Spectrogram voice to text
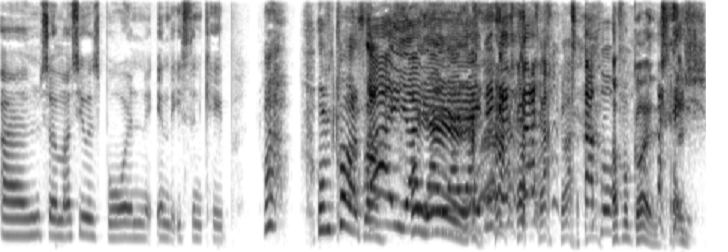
Um. So Marsey was born in the Eastern Cape. Umxhosa. Ay, Oh yeah. I forgot. Ish.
